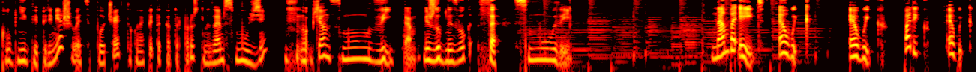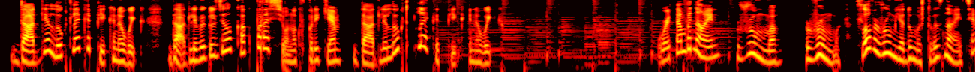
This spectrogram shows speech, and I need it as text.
клубникой перемешивается, получается такой напиток, который по-русски мы называем смузи. Вообще он смузи, там межзубный звук с, смузи. Number eight, a week. A week. Парик. A week. Dudley looked like a pig in a wig. Дадли выглядел как поросенок в парике. Dudley looked like a pig in a wig. Word number nine, room room. Слово room, я думаю, что вы знаете,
